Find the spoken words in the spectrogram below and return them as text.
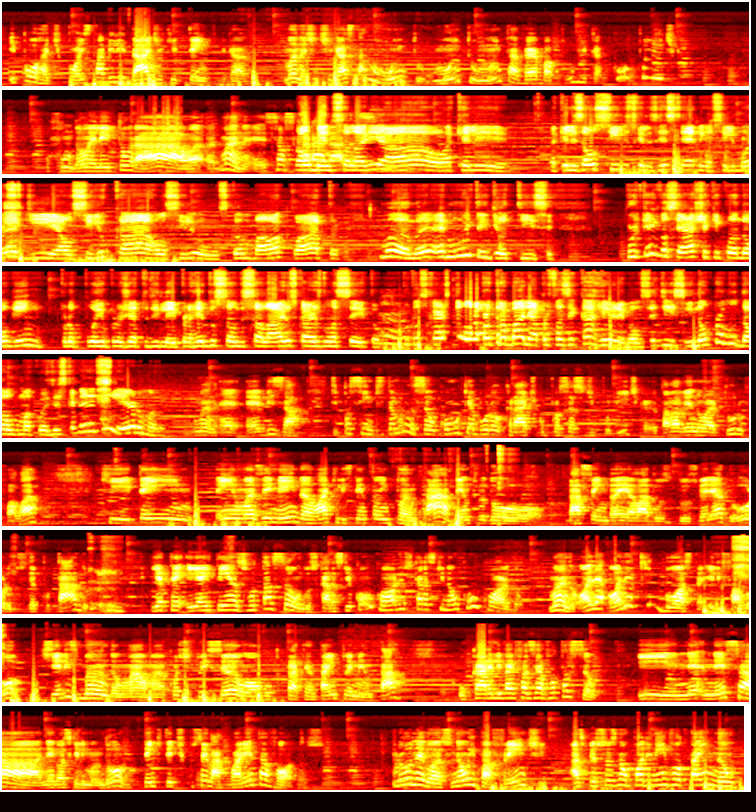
E, porra, tipo, a estabilidade que tem, tá ligado? Mano, a gente gasta muito, muito, muita verba pública com política. O fundão eleitoral, a- mano, essas Aumento assim. salarial, aquele, aqueles auxílios que eles recebem, auxílio moradia, auxílio carro, auxílio escambau A4. Mano, é, é muita idiotice. Por que você acha que quando alguém propõe um projeto de lei para redução de salário, os caras não aceitam? Porque os caras estão lá para trabalhar, para fazer carreira, igual você disse, e não para mudar alguma coisa. Eles querem ganhar dinheiro, mano. Mano, é, é bizarro. Tipo assim, pra você ter uma noção como que é burocrático o processo de política, eu tava vendo o Arturo falar que tem, tem umas emendas lá que eles tentam implantar dentro do, da Assembleia lá dos, dos vereadores, dos deputados, e, até, e aí tem as votações dos caras que concordam e os caras que não concordam. Mano, olha, olha que bosta. Ele falou que se eles mandam lá uma constituição, algo pra tentar implementar, o cara ele vai fazer a votação. E ne- nessa negócio que ele mandou, tem que ter, tipo, sei lá, 40 votos. Pro negócio não ir pra frente, as pessoas não podem nem votar em não.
